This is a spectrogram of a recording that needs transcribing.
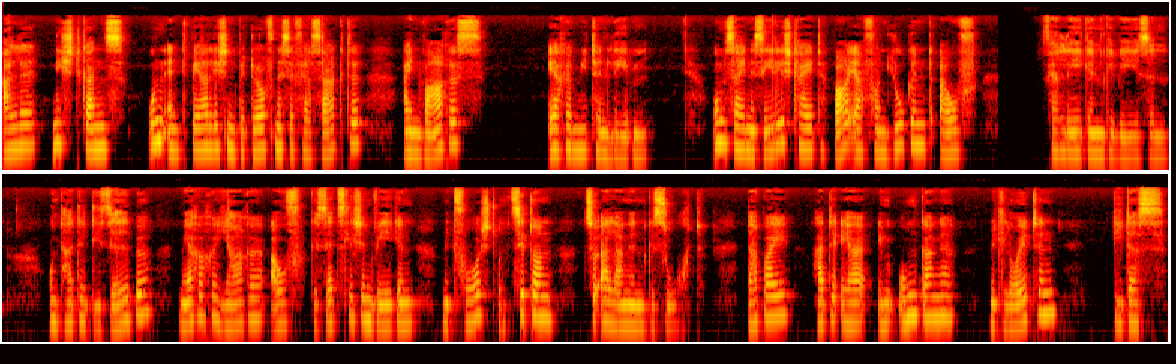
alle nicht ganz unentbehrlichen Bedürfnisse versagte, ein wahres Eremitenleben. Um seine Seligkeit war er von Jugend auf verlegen gewesen und hatte dieselbe mehrere Jahre auf gesetzlichen Wegen mit Furcht und Zittern zu erlangen gesucht. Dabei hatte er im Umgange mit Leuten, die das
